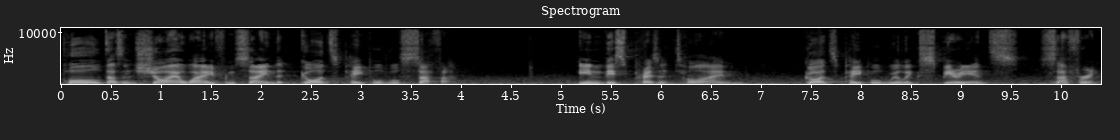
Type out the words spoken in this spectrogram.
Paul doesn't shy away from saying that God's people will suffer in this present time, God's people will experience suffering.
